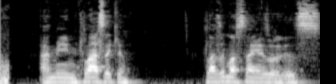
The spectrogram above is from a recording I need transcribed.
Oh. I mean, classic. Classic Mustang is what it is.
